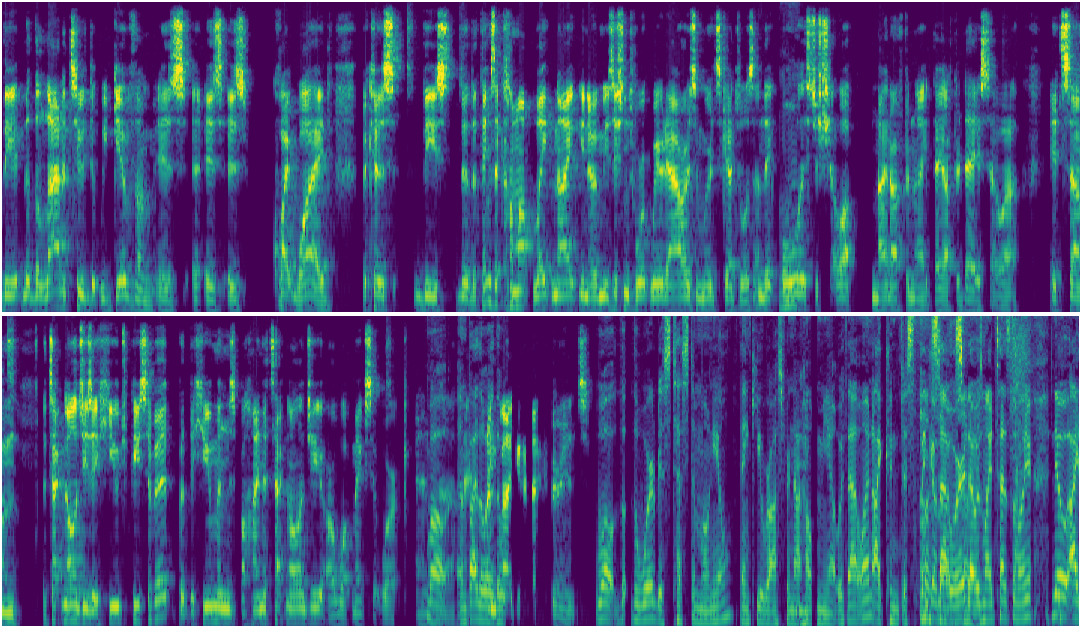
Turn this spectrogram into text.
the, the the latitude that we give them is is is quite wide because these the, the things that come up late night, you know, musicians work weird hours and weird schedules, and they always just show up night after night, day after day. So uh, it's um the technology is a huge piece of it, but the humans behind the technology are what makes it work. And Well, uh, and by the way, I'm the- glad you had that experience. Well, the, the word is testimonial. Thank you, Ross, for not helping me out with that one. I couldn't just think Oh, of that so- word. That was my testimonial. No, I,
